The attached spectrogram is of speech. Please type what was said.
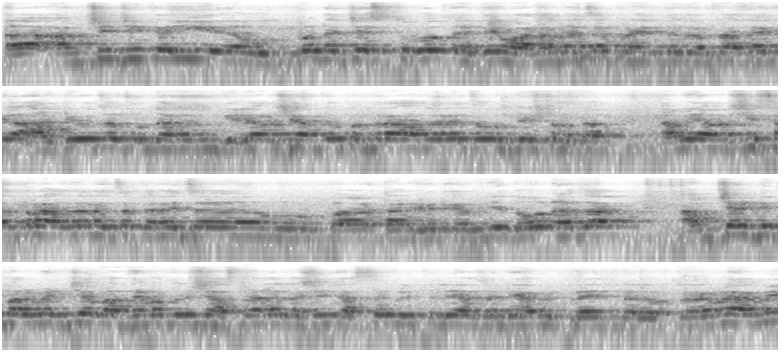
आमचे जे काही उत्पन्नाचे स्रोत आहे ते वाढवण्याचा प्रयत्न करतो. आता आरटीओच उदाहरण गेल्या वर्षी आमचं पंधरा हजाराचं उद्दिष्ट होतं. आम्ही यावर्षी सतरा हजाराचं करायचं टार्गेट केलं. म्हणजे दोन हजार आमच्या डिपार्टमेंटच्या माध्यमातून शासनाला कसे जास्त मिळतील यासाठी आम्ही प्रयत्न करतो त्यामुळे आम्ही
